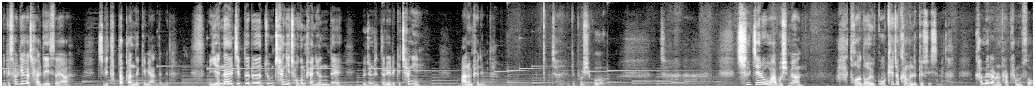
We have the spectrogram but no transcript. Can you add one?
이렇게 설계가 잘 되어 있어야 집이 답답한 느낌이 안 듭니다. 옛날 집들은 좀 창이 적은 편이었는데 요즘 집들은 이렇게 창이 많은 편입니다. 자 이렇게 보시고 실제로 와 보시면 아, 더 넓고 쾌적함을 느낄 수 있습니다. 카메라로는 다 담을 수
